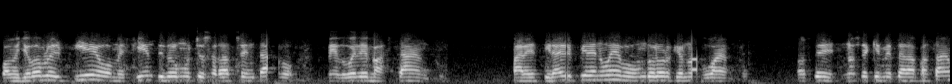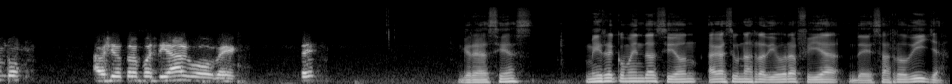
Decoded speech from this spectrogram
cuando yo doblo el pie o me siento y doy mucho cerrado sentado, me duele bastante. Para estirar el pie de nuevo, un dolor que no aguanto. Entonces, no sé qué me estará pasando a ver si otro puede decir algo de... Gracias. Mi recomendación, hágase una radiografía de esa rodilla.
